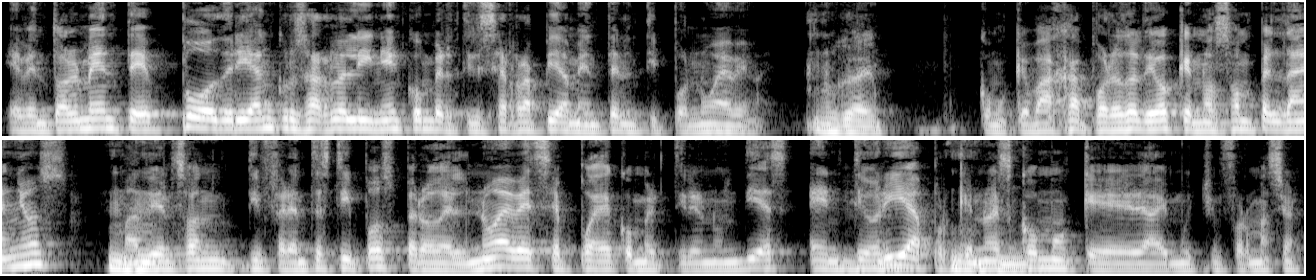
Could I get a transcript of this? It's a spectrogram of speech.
eventualmente podrían cruzar la línea y convertirse rápidamente en el tipo 9. Ok. Como que baja, por eso digo que no son peldaños, más bien son diferentes tipos, pero del 9 se puede convertir en un 10, en teoría, porque no es como que hay mucha información.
